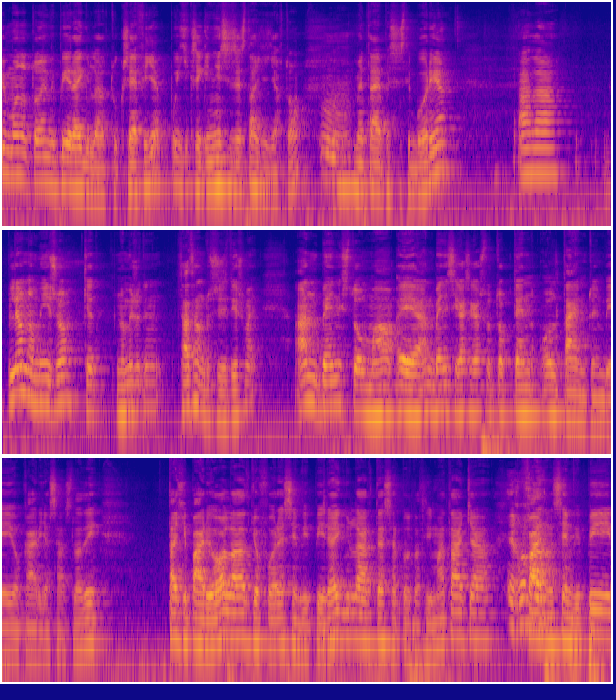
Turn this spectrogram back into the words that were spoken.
MVP. Μόνο το MVP regular του ξέφυγε που είχε ξεκινήσει ζεστά και γι' αυτό. Μετά έπεσε στην πορεία. Αλλά πλέον νομίζω και νομίζω ότι θα ήθελα να το συζητήσουμε. Αν μπαίνει, στο, μα- ε, αν μπαίνει σιγά σιγά στο top 10 all time του NBA ο Κάρι για σας. Δηλαδή τα έχει πάρει όλα, δύο φορές MVP regular, τέσσερα πρωταθληματάκια, Εγώ θα- finals MVP,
